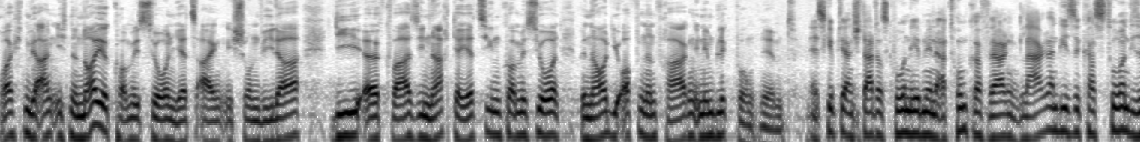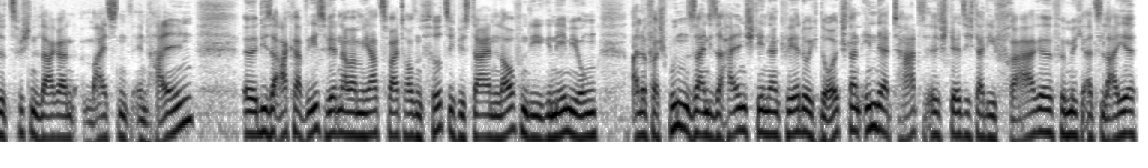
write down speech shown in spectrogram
bräuchten wir eigentlich eine neue Kommission jetzt eigentlich schon wieder, die äh, quasi nach der jetzigen Kommission genau die offenen Fragen in den Blickpunkt nimmt. Es gibt ja einen Status quo neben den Atomkraftwerken, lagern diese Kastoren, diese Zwischenlagern meistens in Hallen. Äh, diese AKWs werden aber im Jahr 2040, bis dahin laufen die Genehmigungen, alle verschwunden sein. Diese Hallen stehen dann quer durch Deutschland. In der Tat äh, stellt sich da die Frage für mich als Laie,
